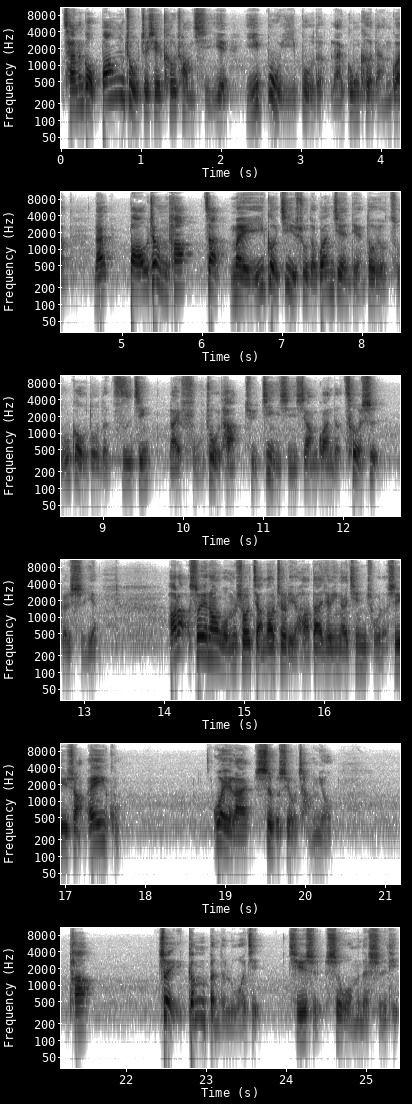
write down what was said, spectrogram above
才能够帮助这些科创企业一步一步的来攻克难关，来保证它在每一个技术的关键点都有足够多的资金来辅助它去进行相关的测试。跟实验，好了，所以呢，我们说讲到这里哈，大家就应该清楚了。实际上，A 股未来是不是有长牛？它最根本的逻辑其实是我们的实体，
